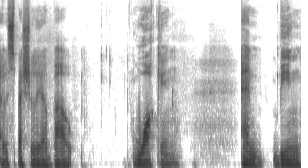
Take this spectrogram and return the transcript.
especially about walking and being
